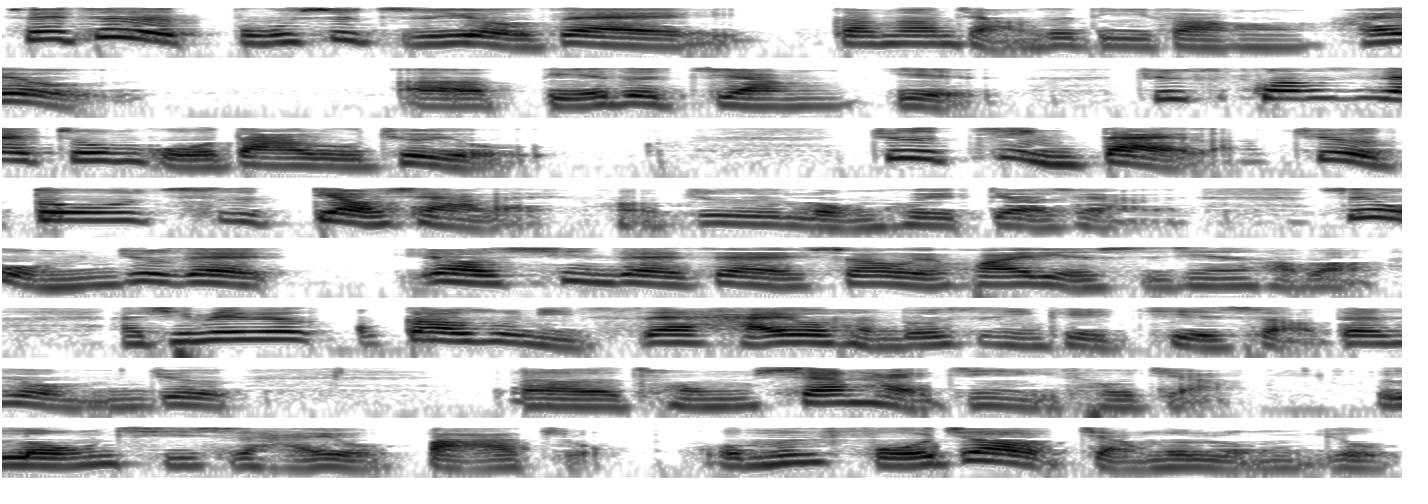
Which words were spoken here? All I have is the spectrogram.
所以这个不是只有在刚刚讲的这地方哦，还有呃别的江，也就是光是在中国大陆就有，就是近代了就都是掉下来，好，就是龙会掉下来，所以我们就在要现在再稍微花一点时间，好不好？啊，前面没有告诉你，实在还有很多事情可以介绍，但是我们就呃从《山海经》里头讲，龙其实还有八种。我们佛教讲的龙有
